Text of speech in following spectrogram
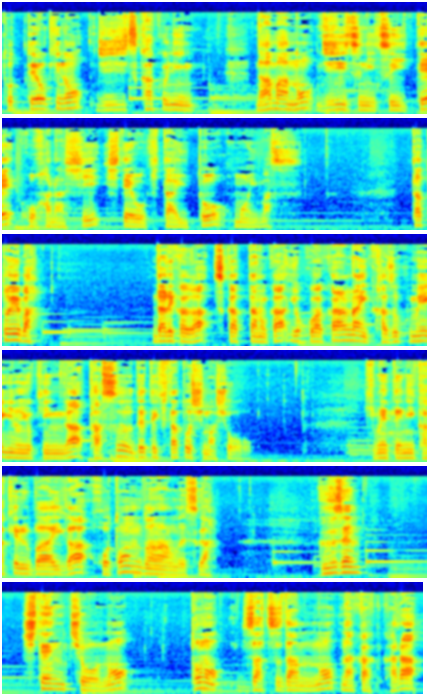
とっておきの事実確認、生の事実についてお話ししておきたいと思います。例えば、誰かが使ったのかよくわからない家族名義の預金が多数出てきたとしましょう。決め手にかける場合がほとんどなのですが、偶然、支店長のとの雑談の中から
